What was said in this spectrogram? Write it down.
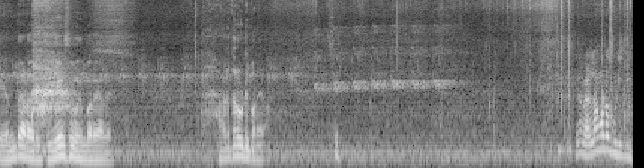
എന്താണ് ഒരു കേസ് പോലും പറയാതെ? അടുത്ത കൂടി പറയാം. വെള്ളം കൂടെ കുടിക്കും.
